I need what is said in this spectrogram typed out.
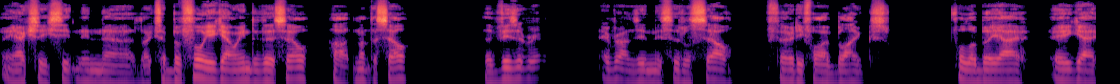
You're actually sitting in uh, like so before you go into the cell. Oh, not the cell, the visit room. Everyone's in this little cell. Thirty-five blokes, full of bo, ego,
